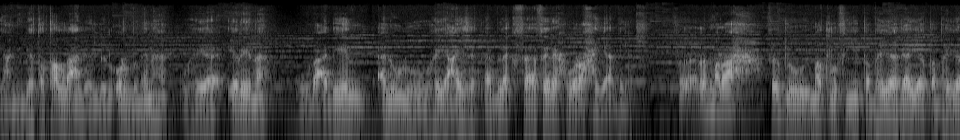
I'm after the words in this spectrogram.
يعني بيتطلع للقرب منها وهي إيرينا. وبعدين قالوا له هي عايزة تقابلك ففرح وراح يقابلها. فلما راح فضلوا يمطلوا فيه طب هي جاية؟ طب هي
